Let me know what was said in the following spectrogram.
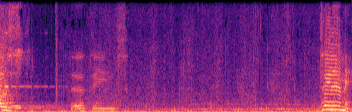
The things. Damn it!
